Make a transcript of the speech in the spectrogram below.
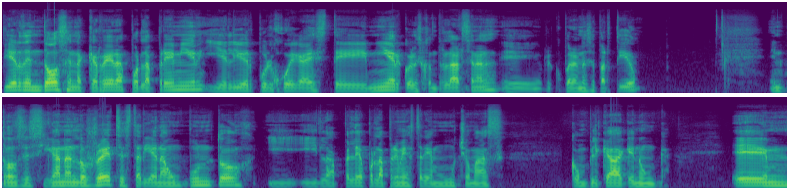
Pierden dos en la carrera por la Premier y el Liverpool juega este miércoles contra el Arsenal, eh, recuperan ese partido. Entonces, si ganan los Reds, estarían a un punto y, la pelea por la Premier estaría mucho más complicada que nunca. Em,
